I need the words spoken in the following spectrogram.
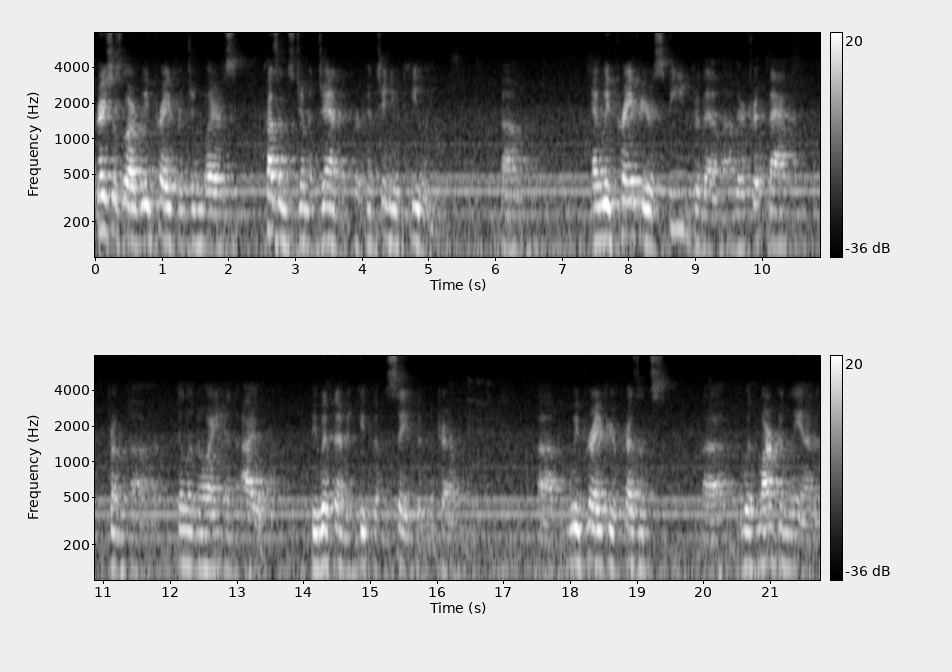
Gracious Lord, we pray for Jim Blair's cousins, Jim and Janet, for continued healing. Um, and we pray for your speed for them on their trip back from uh, Illinois and Iowa. Be with them and keep them safe in the traveling. Uh, we pray for your presence uh, with Mark and Leanna,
